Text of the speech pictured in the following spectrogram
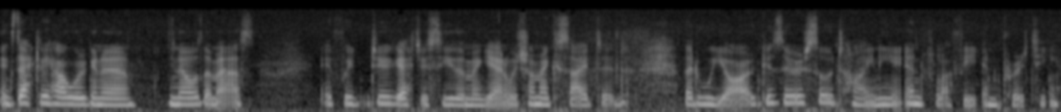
exactly how we're gonna know them as. If we do get to see them again, which I'm excited that we are, because they're so tiny and fluffy and pretty.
